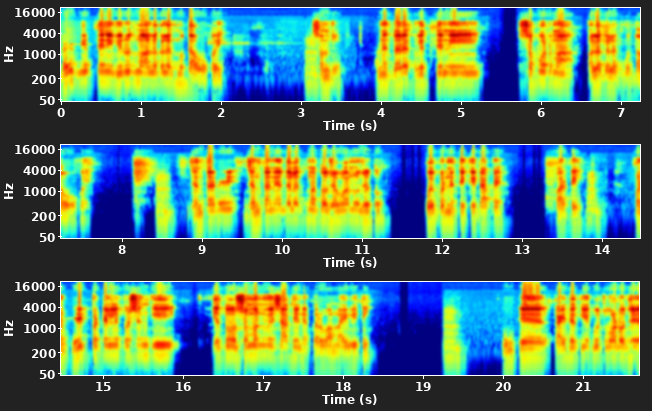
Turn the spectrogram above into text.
દરેક વ્યક્તિની વિરુદ્ધમાં અલગ અલગ મુદ્દાઓ હોય. સમજો? અને દરેક વ્યક્તિની સપોર્ટમાં અલગ અલગ મુદ્દાઓ હોય. જનતાની જનતાની અદાલતમાં તો જવાનું જ હતું. કોઈ પણ ટિકિટ આપે પાર્ટી. પણ કિરીટ પટેલની પસંદગી એ તો સમન્વય સાથીને કરવામાં આવી હતી. કેમ કે કાયદાકીય ગૂંચવાડો જે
